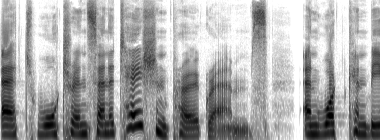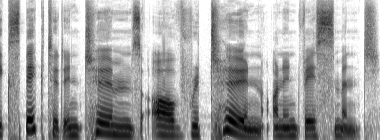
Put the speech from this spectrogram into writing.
at water and sanitation programs and what can be expected in terms of return on investment.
